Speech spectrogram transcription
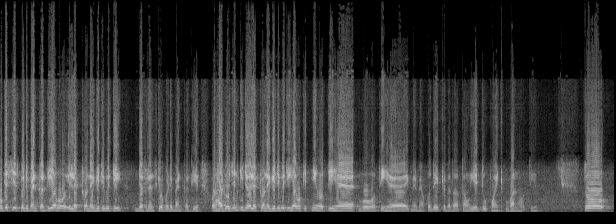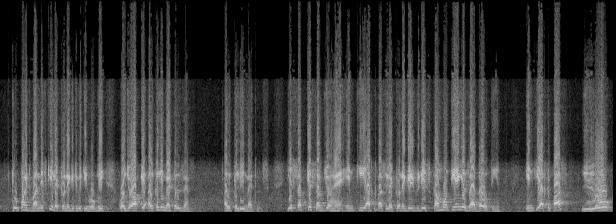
वो किस चीज़ पे डिपेंड करती है? वो इलेक्ट्रोनेगेटिविटी डिफरेंस के ऊपर डिपेंड करती है। और हाइड्रोजन की जो इलेक्ट्रोनेगेटिविटी है, वो कितनी होती है? वो होती है, एक मिनट, में आपको देख के बताता हूँ, ये 2.1 होती है। तो 2.1 इसकी इलेक्ट्रोनेगेटिविटी हो गई, और जो आपके अल्कली मेटल्स हैं अल्कली मेटल्स ये सब के सब जो हैं, इनकी आपके पास इलेक्ट्रोनेगेटिविटीज कम होती हैं या ज़्यादा होती हैं? इनकी आपके पास लो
